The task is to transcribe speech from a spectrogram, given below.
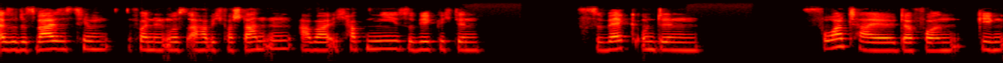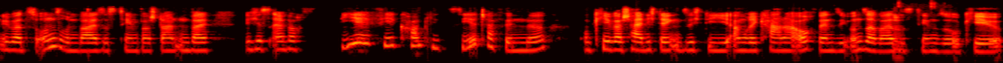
also das Wahlsystem von den USA habe ich verstanden, aber ich habe nie so wirklich den Zweck und den Vorteil davon gegenüber zu unserem Wahlsystem verstanden, weil ich es einfach viel, viel komplizierter finde. Okay, wahrscheinlich denken sich die Amerikaner auch, wenn sie unser Wahlsystem so, okay,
